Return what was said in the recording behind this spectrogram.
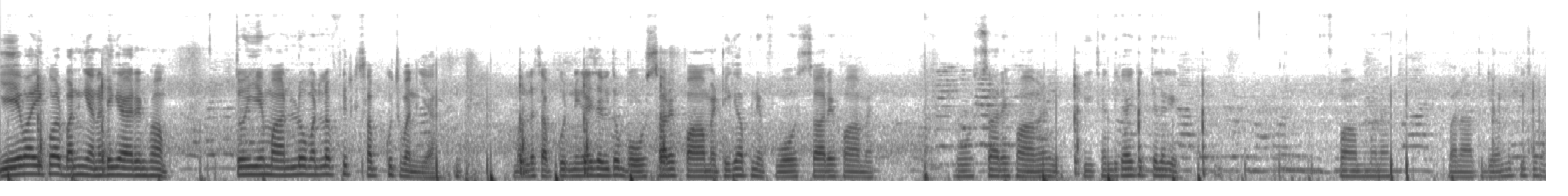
ये वाला एक बार बन गया ना, ठीक है आयरन फार्म तो ये मान लो मतलब फिर सब कुछ बन गया। मतलब सब कुछ नहीं गई अभी तो बहुत सारे फार्म है, ठीक है? अपने बहुत सारे फार्म है। बहुत सारे फार्म है। पीछे दिखाए कितने लगे? फार्म बना बना तो दिया पीछे को।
